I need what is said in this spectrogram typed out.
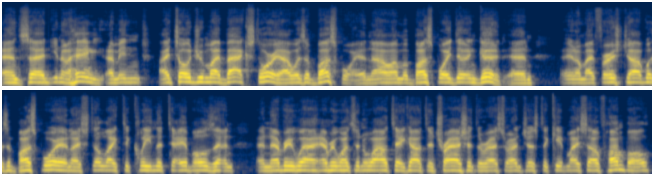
and said, you know, hey, I mean, I told you my backstory. I was a busboy and now I'm a busboy doing good. And, you know, my first job was a busboy and I still like to clean the tables and, and everywhere, every once in a while, take out the trash at the restaurant just to keep myself humble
